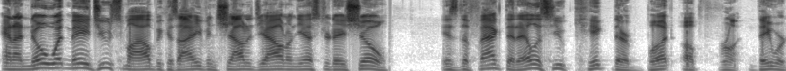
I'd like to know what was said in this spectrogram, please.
And I know what made you smile because I even shouted you out on yesterday's show is the fact that LSU kicked their butt up front. They were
